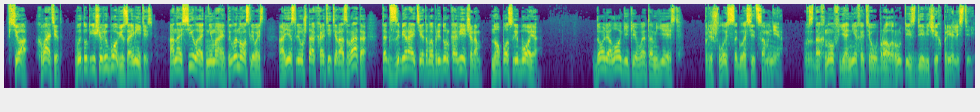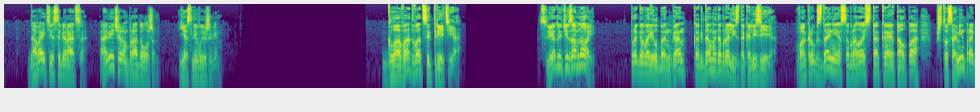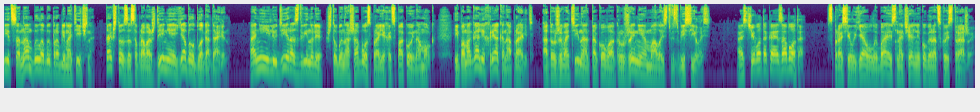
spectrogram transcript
«Все, хватит! Вы тут еще любовью займитесь! Она силы отнимает и выносливость, а если уж так хотите разврата, так забирайте этого придурка вечером, но после боя. Доля логики в этом есть. Пришлось согласиться мне. Вздохнув, я нехотя убрал руки с девичьих прелестей. Давайте собираться, а вечером продолжим, если выживем. Глава двадцать третья. «Следуйте за мной!» проговорил Бенган, когда мы добрались до Колизея. Вокруг здания собралась такая толпа, что самим пробиться нам было бы проблематично, так что за сопровождение я был благодарен. Они и людей раздвинули, чтобы наш обоз проехать спокойно мог, и помогали хряка направить, а то животина от такого окружения малость взбесилась. «А с чего такая забота?» — спросил я, улыбаясь начальнику городской стражи.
